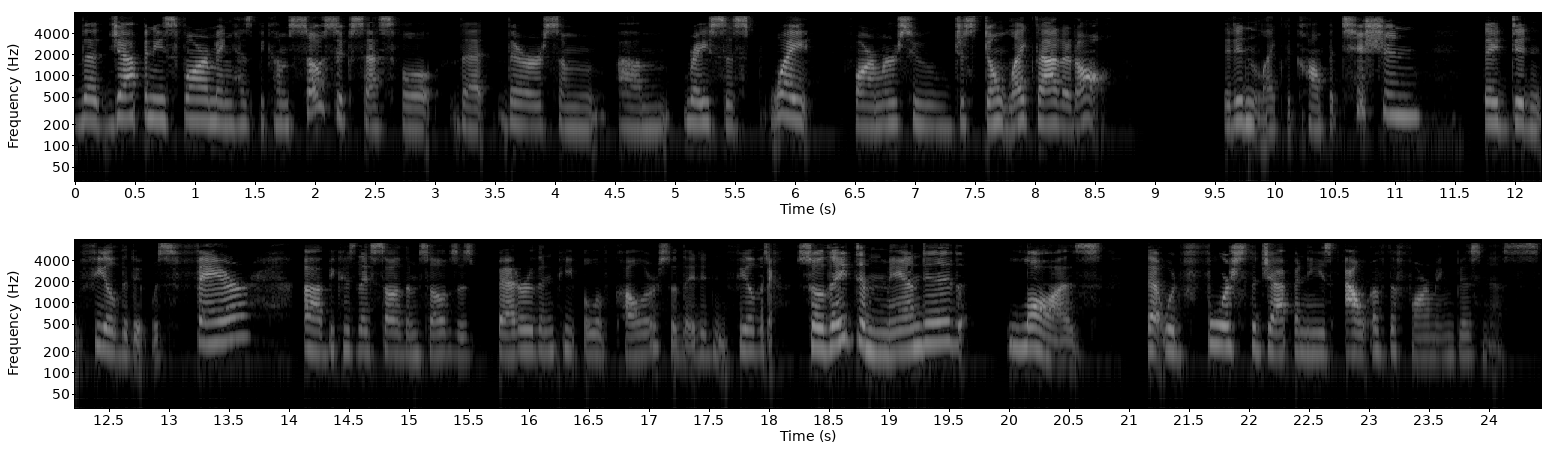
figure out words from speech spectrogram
the Japanese farming has become so successful that there are some um, racist white farmers who just don't like that at all. They didn't like the competition. They didn't feel that it was fair uh, because they saw themselves as better than people of color, so they didn't feel that. So they demanded laws that would force the Japanese out of the farming business.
